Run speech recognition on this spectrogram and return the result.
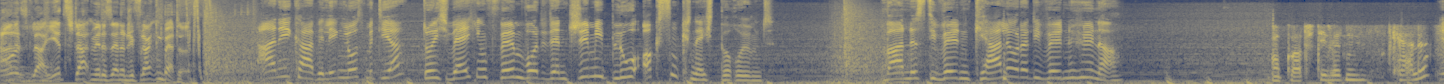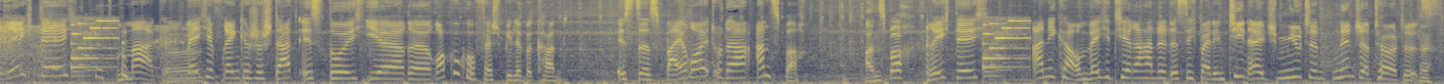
Alles klar, jetzt starten wir das Energy Franken Battle. Annika, wir legen los mit dir. Durch welchen Film wurde denn Jimmy Blue Ochsenknecht berühmt? Waren es die wilden Kerle oder die wilden Hühner? Oh Gott, die wilden Kerle. Richtig. Marc, welche fränkische Stadt ist durch ihre Rokoko-Festspiele bekannt? Ist es Bayreuth oder Ansbach? Ansbach? Richtig. Annika, um welche Tiere handelt es sich bei den Teenage Mutant Ninja Turtles?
